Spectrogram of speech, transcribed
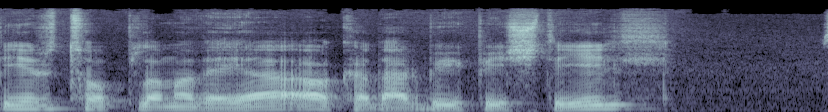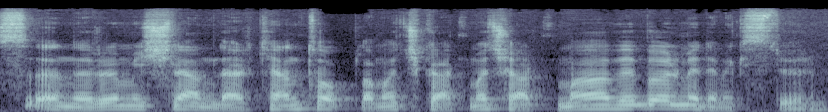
bir toplama veya o kadar büyük bir iş değil. Sanırım işlem derken toplama, çıkartma, çarpma ve bölme demek istiyorum.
